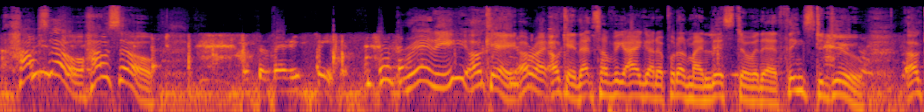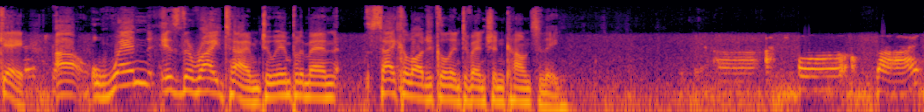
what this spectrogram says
How so? How so? It's a very sweet. Really? Okay. All right. Okay. That's something I got to put on my list over there. Things to do. Okay. Uh, when is the right time to implement psychological intervention counseling? uh, as for flood,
